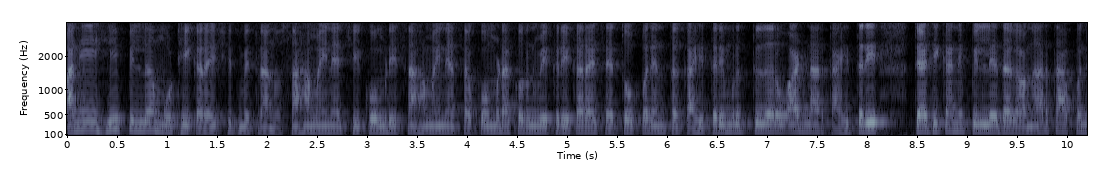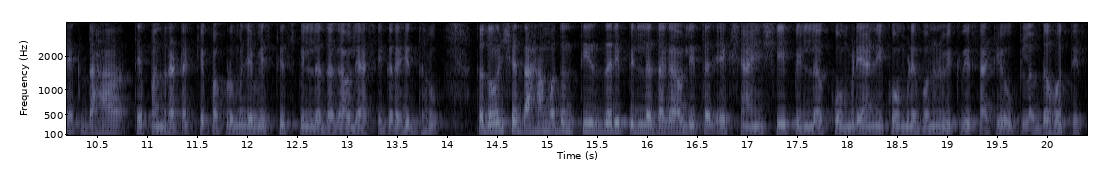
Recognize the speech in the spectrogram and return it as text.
आणि ही पिल्लं मोठी करायची आहेत मित्रांनो. सहा महिन्याची कोंबडी सहा महिन्याचा कोंबडा करून विक्री करायचा आहे तोपर्यंत काहीतरी मृत्यूदर वाढणार काहीतरी त्या ठिकाणी पिल्ले दगावणार. तर आपण एक दहा ते पंधरा टक्के पकडू म्हणजे वीस तीस पिल्लं दगावली असे ग्रहित धरू. तर दोनशे दहामधून तीस जरी पिल्लं दगावली तर एकशे ऐंशी पिल्लं कोंबडी आणि कोंबडे बनून विक्रीसाठी उपलब्ध होतील.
